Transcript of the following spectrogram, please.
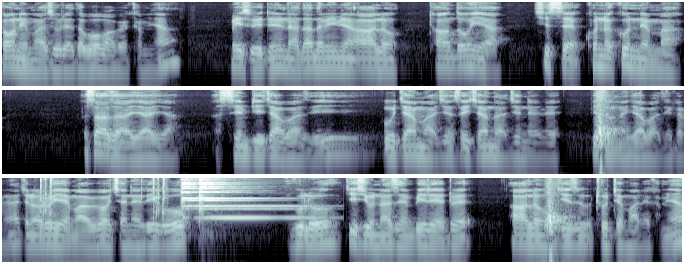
ကောင်းနေမှာဆိုတဲ့သဘောပါပဲခင်ဗျာမိတ်ဆွေတင်းနာသားသမီးများအားလုံး1389ခုနှစ်မှာအစစာရရအဆင်ပြေကြပါစေကိုကြမ်းမာခြင်းစိတ်ချမ်းသာခြင်းနဲ့လည်းပြည့်စုံနိုင်ကြပါစေခင်ဗျာကျွန်တော်တို့ရဲ့မှာဘော channel လေးကိုအခုလိုကြည့်ရှုနားဆင်ပေးတဲ့အတွက်အားလုံးကျေးဇူးအထူးတင်ပါတယ်ခင်ဗျာ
